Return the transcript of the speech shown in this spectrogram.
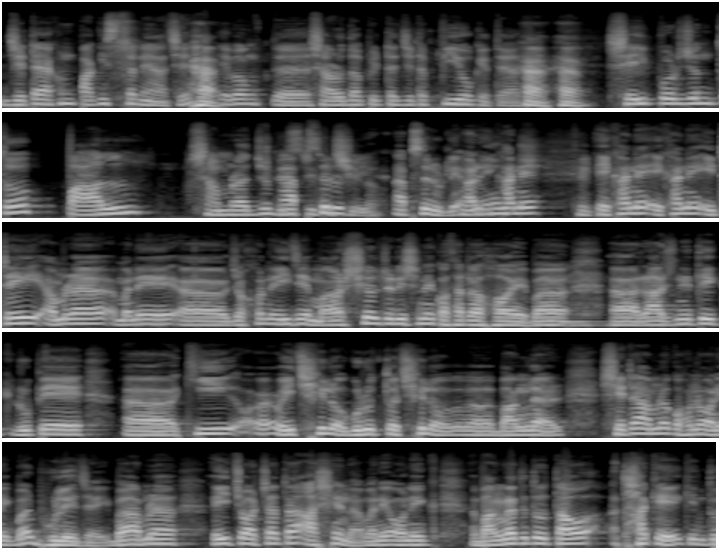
যেটা এখন পাকিস্তানে আছে হ্যাঁ। এবং সারদা পীঠটা যেটা পিওকেতে আছে হ্যাঁ। সেই পর্যন্ত পাল সাম্রাজ্য বিস্তৃত ছিল। অ্যাবসলিউটলি আর এখানে এখানে এখানে এটাই আমরা মানে যখন এই যে মার্শাল ট্রেডিশনের কথাটা হয় বা রাজনৈতিক রূপে কি ওই ছিল গুরুত্ব ছিল বাংলার সেটা আমরা কখনো অনেকবার ভুলে যাই বা আমরা এই চর্চাটা আসে না। মানে অনেক বাংলাতে তো তাও থাকে কিন্তু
